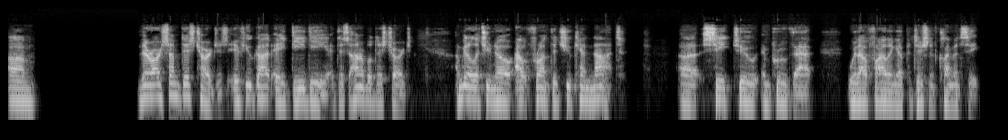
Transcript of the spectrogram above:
Um, there are some discharges. If you got a DD, a dishonorable discharge, I'm going to let you know out front that you cannot uh, seek to improve that without filing a petition of clemency.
